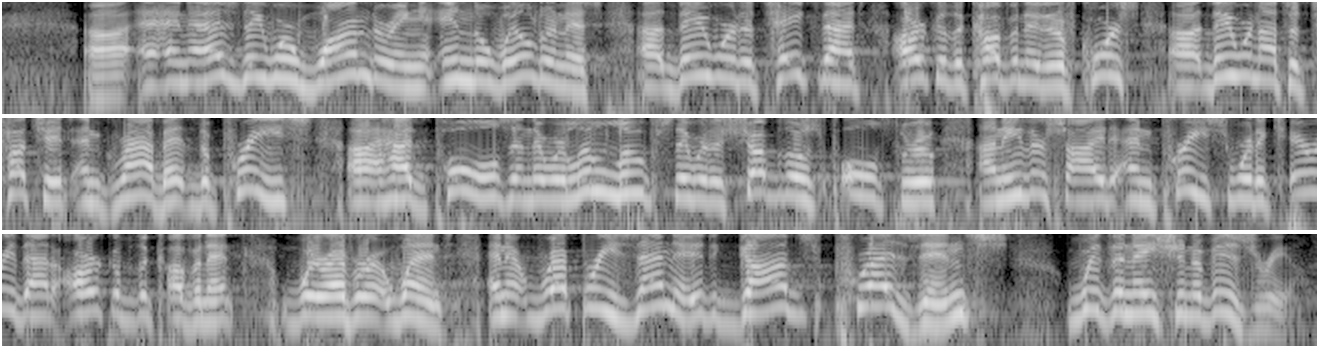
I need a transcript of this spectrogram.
Uh, and as they were wandering in the wilderness, uh, they were to take that Ark of the Covenant, and of course, uh, they were not to touch it and grab it. The priests uh, had poles, and there were little loops. They were to shove those poles through on either side, and priests were to carry that Ark of the Covenant wherever it went. And it represented God's presence with the nation of Israel.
